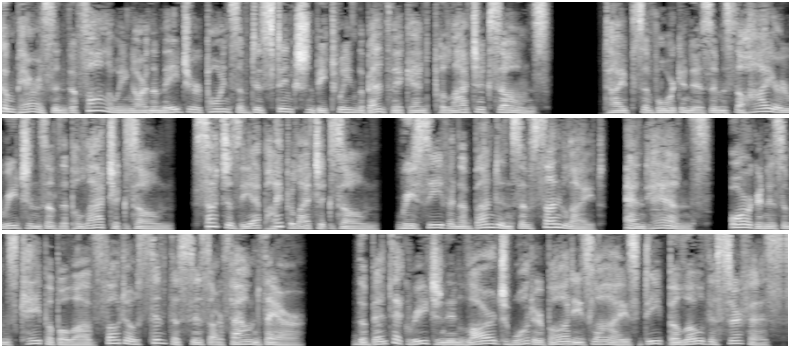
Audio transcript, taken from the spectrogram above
Comparison The following are the major points of distinction between the benthic and pelagic zones. Types of organisms The higher regions of the pelagic zone, such as the epipelagic zone, receive an abundance of sunlight, and hence, organisms capable of photosynthesis are found there. The benthic region in large water bodies lies deep below the surface,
